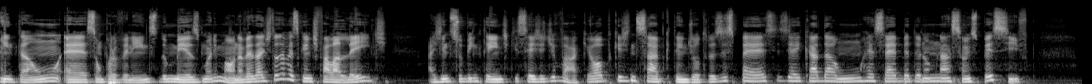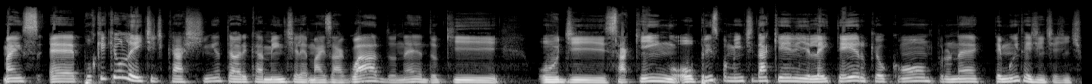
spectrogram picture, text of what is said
Então, é, são provenientes do mesmo animal. Na verdade, toda vez que a gente fala leite, a gente subentende que seja de vaca. É óbvio que a gente sabe que tem de outras espécies e aí cada um recebe a denominação específica. Mas é, por que, que o leite de caixinha, teoricamente, ele é mais aguado né, do que o de saquinho, ou principalmente daquele leiteiro que eu compro, né? Tem muita gente, a gente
